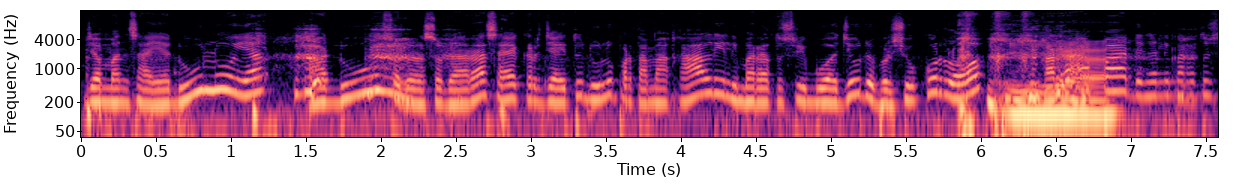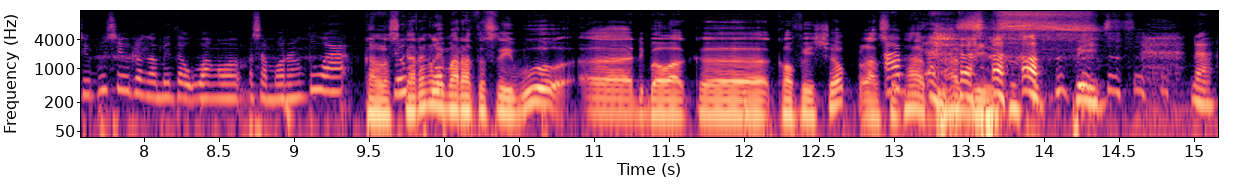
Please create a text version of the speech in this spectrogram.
zaman saya dulu ya. Aduh, saudara-saudara, saya kerja itu dulu pertama kali 500 ribu aja udah bersyukur loh. Iya. Karena apa? Dengan 500 ribu saya udah nggak minta uang sama orang tua. Kalau sekarang Cukup. 500 ribu eh, dibawa ke coffee shop langsung Hab- habis. habis. Nah,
